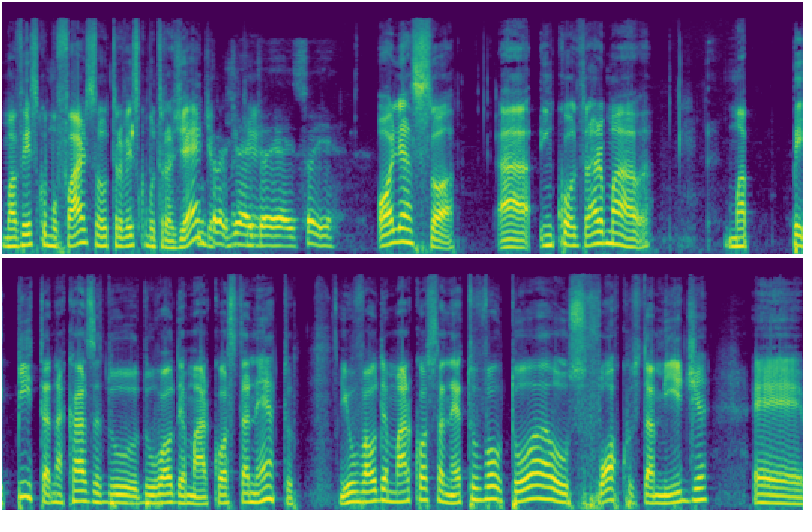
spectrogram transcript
Uma vez como farsa, outra vez como tragédia? Como tragédia, é, é? isso aí. Olha só, a encontrar uma, uma pepita na casa do, do Valdemar Costa Neto e o Valdemar Costa Neto voltou aos focos da mídia é,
